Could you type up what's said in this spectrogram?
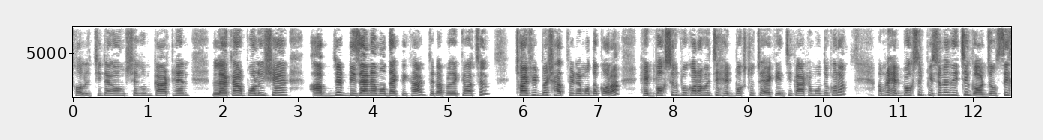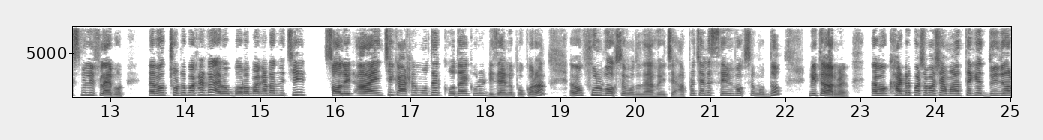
সলিড চিটাগং সেগুন কাঠের লেখার পলিশে আপডেট ডিজাইনের মধ্যে একটি খাট, যেটা আপনারা দেখতে পাচ্ছেন। ছয় ফিট বাই সাত ফিটের মধ্যে করা। হেডবক্সের উপর করা হয়েছে। হেডবক্সটা হচ্ছে এক ইঞ্চি কাঠের মধ্যে করা। আমরা হেডবক্সের পিছনে দিচ্ছি গর্জন সিক্স মিলি ফ্লাইবোর্ড এবং ছোট পাখাটা এবং বড় পাখাটা দিচ্ছি সলিড আড়াই ইঞ্চি কাঠের মধ্যে খোদাই করে ডিজাইন উপর করা এবং ফুল বক্সের মধ্যে দেওয়া হয়েছে। আপনারা চাইলে সেমি বক্সের মধ্যেও নিতে পারবেন এবং খাটের পাশাপাশি আমাদের থেকে দুই ধর,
